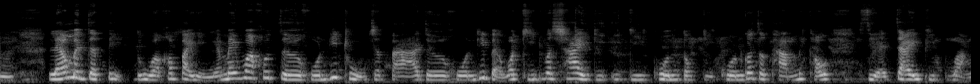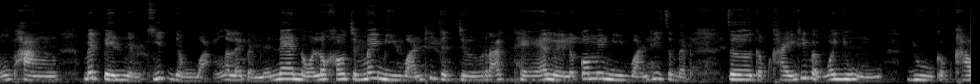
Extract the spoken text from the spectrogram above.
มแล้วมันจะติดตัวเข้าไปอย่างเงี้ยไม่ว่าเขาเจอคนที่ถูกชะตา เจอคนที่แบบว่าคิดว่าใช่กี่อีกกี่คนต่อกี่คนก็จะทำให้เขาเสียใจผิดหวังพัง ไม่เป็นอย่างคิดอย่างหวังอะไรแบบนี้แน่นอนแล้วเขาจะไม่มีวันที่จะเจอรักแท้เลย แล้วก็ไม่มีวันที่จะแบบเจอกับใครที่แบบว่าอยู่อยู่กับเขา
